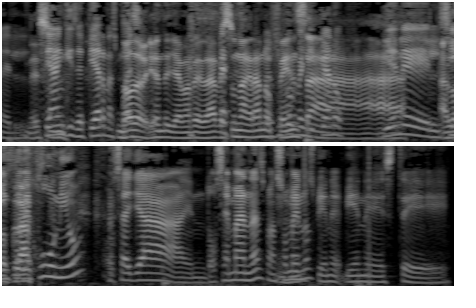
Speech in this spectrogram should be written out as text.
el Es tianguis un- de piernas. No pues. deberían de llamarle draft, es una gran ofensa viene el a los 5 de junio, o sea, ya en dos semanas más o menos viene, viene este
